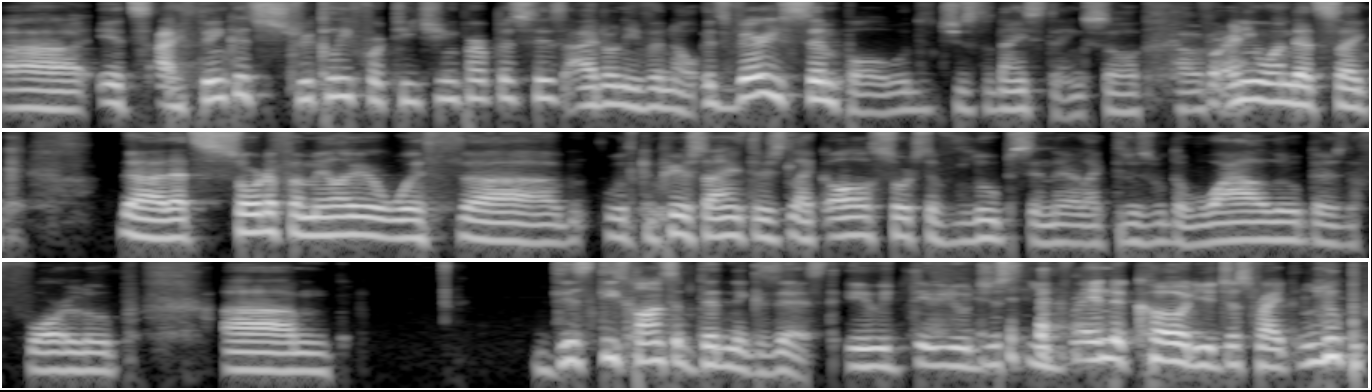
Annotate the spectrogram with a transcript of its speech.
Uh it's i think it's strictly for teaching purposes. I don't even know. It's very simple which is the nice thing. So okay. for anyone that's like uh, that's sort of familiar with uh, with computer science there's like all sorts of loops in there. Like there's the while loop there's the for loop. Um, this these concepts didn't exist. You, you just you in the code you just write loop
